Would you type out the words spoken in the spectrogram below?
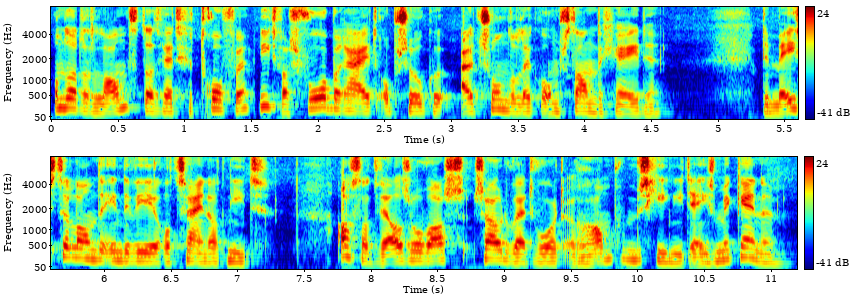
omdat het land dat werd getroffen niet was voorbereid op zulke uitzonderlijke omstandigheden. De meeste landen in de wereld zijn dat niet. Als dat wel zo was, zouden we het woord ramp misschien niet eens meer kennen.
